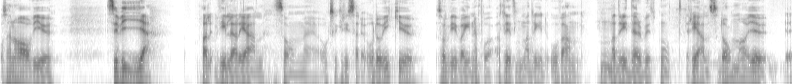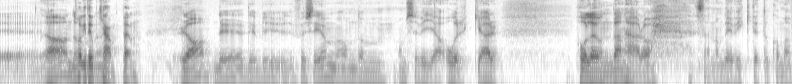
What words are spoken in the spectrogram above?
och sen har vi ju Sevilla, Villarreal som eh, också kryssade. Och då gick ju, som vi var inne på, Atletico Madrid och vann Madrid-derbyt mot Real. Så de har ju eh, Ja, de- tagit upp kampen. Ja, det, det vi får se om, om, de, om Sevilla orkar hålla undan här. Och sen om det är viktigt att komma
